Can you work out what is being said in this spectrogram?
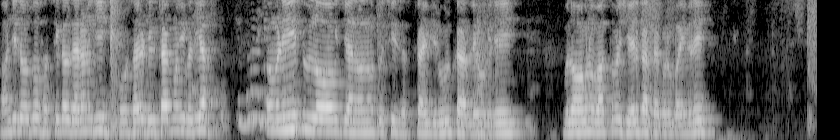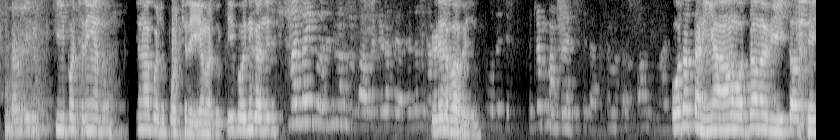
ਹਾਂਜੀ ਦੋਸਤੋ ਸਤਿ ਸ਼੍ਰੀ ਅਕਾਲ ਸਾਰਿਆਂ ਨੂੰ ਜੀ। ਹੋਰ ਸਾਰੇ ਠੀਕ ਠਾਕ ਹੋ ਜੀ? ਵਧੀਆ। ਅਮਨੀਤ ਵਲੌਗ ਚੈਨਲ ਨੂੰ ਤੁਸੀਂ ਸਬਸਕ੍ਰਾਈਬ ਜ਼ਰੂਰ ਕਰ ਲਿਓ ਵੀਰੇ। ਵਲੌਗ ਨੂੰ ਵੱਧ ਤੋਂ ਵੱਧ ਸ਼ੇਅਰ ਕਰਦਿਆ ਕਰੋ ਬਾਈ ਵੀਰੇ। ਕਰਮਜੀਤ ਕੀ ਪੁੱਛ ਰਹੀ ਆ ਤੂੰ? ਨਾਲ ਕੁਝ ਪੁੱਛ ਰਹੀ ਆ ਮੈਂ ਤੂੰ। ਕੀ ਪੁੱਛਦੀ ਕਰਮਜੀਤ? ਮੈਂ ਤਾਂ ਹੀ ਨਾ ਲਿਫਾਫੇ ਜਿਹੜਾ ਪਿਆ ਤੇ ਨਾਲ ਕਿਹੜੇ ਲਿਫਾਫੇ 'ਚ? ਉਹਦੇ ਚ ਜਿਹੜਾ ਮੈਂ ਆਪਣੇ ਮਾਰ ਉਹਦਾ ਧਨੀਆ ਉਹਦਾ ਮੈਂ ਵੀਤਾ ਉੱਥੇ।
